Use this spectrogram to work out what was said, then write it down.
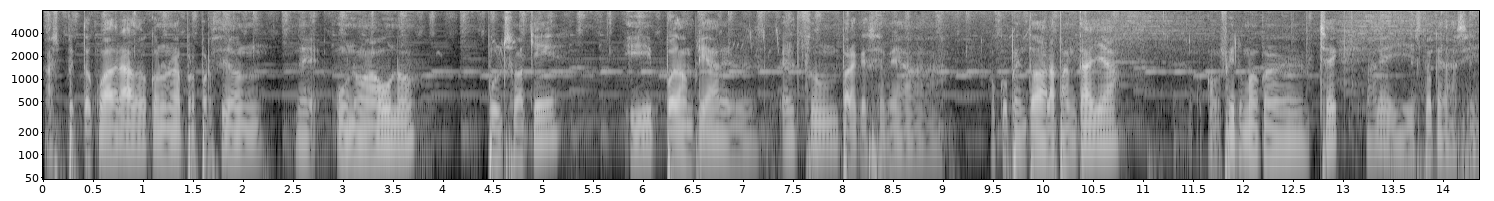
aspecto cuadrado con una proporción de 1 a 1. Pulso aquí y puedo ampliar el, zoom para que se vea, ocupe en toda la pantalla. Lo confirmo con el check, ¿vale? Y esto queda así.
